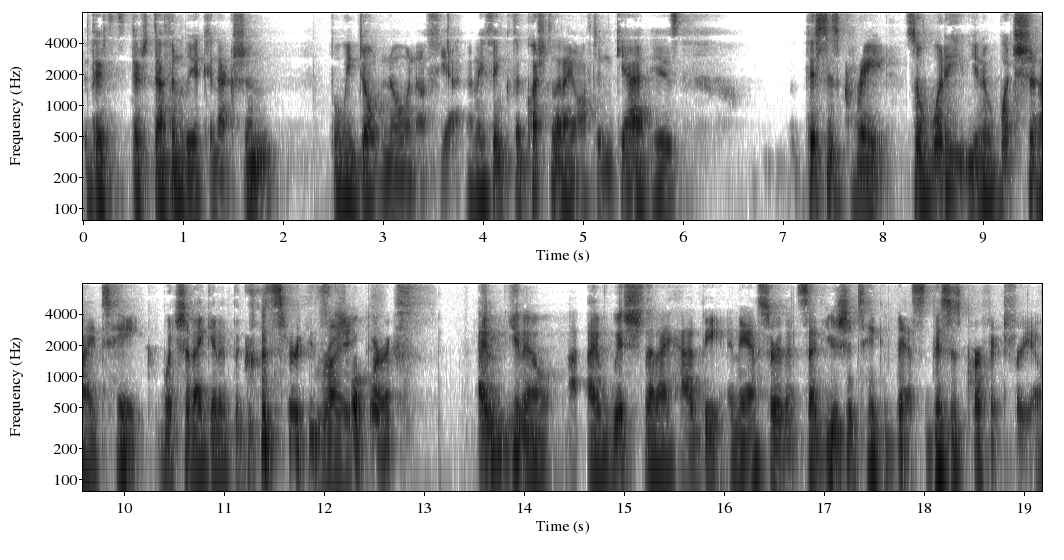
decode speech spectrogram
There's there's definitely a connection, but we don't know enough yet. And I think the question that I often get is this is great. So what do you, you know, what should I take? What should I get at the grocery Right. store? And you know, I, I wish that I had the an answer that said you should take this. This is perfect for you.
